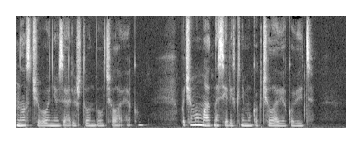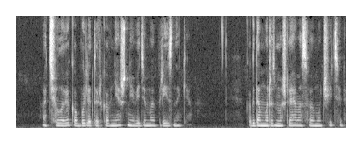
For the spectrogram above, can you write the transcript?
но с чего они взяли, что он был человеком? Почему мы относились к нему как к человеку? Ведь от человека были только внешние видимые признаки. Когда мы размышляем о своем учителе,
